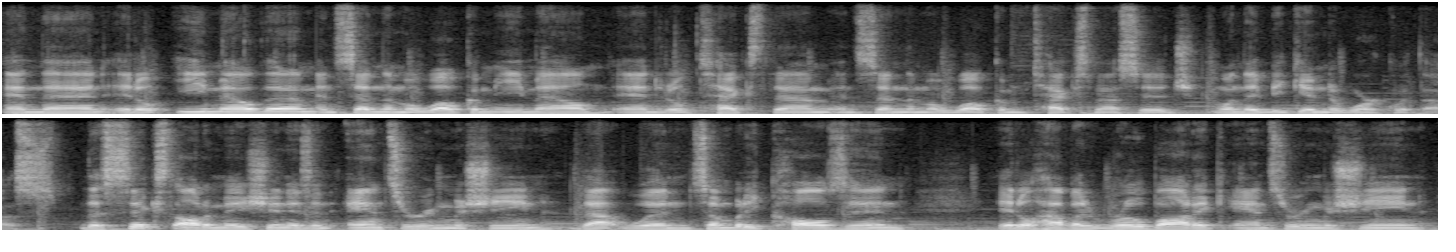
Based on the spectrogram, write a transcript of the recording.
and then it'll email them and send them a welcome email and it'll text them and send them a welcome text message when they begin to work with us. The sixth automation is an answering machine that when somebody calls in, it'll have a robotic answering machine.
